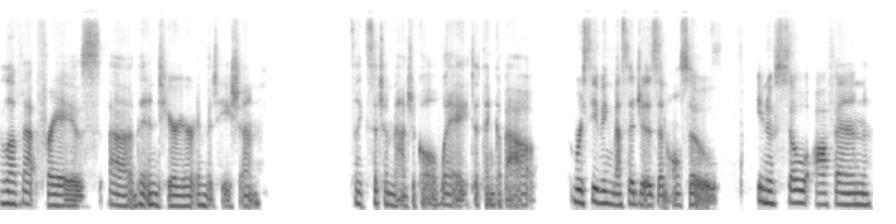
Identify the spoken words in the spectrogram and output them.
I love that phrase, uh, the interior invitation. It's like such a magical way to think about receiving messages and also, you know, so often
